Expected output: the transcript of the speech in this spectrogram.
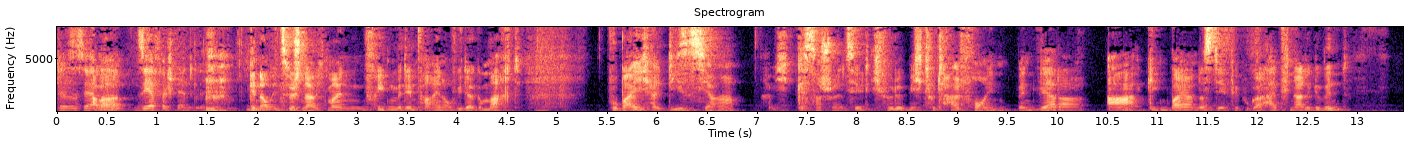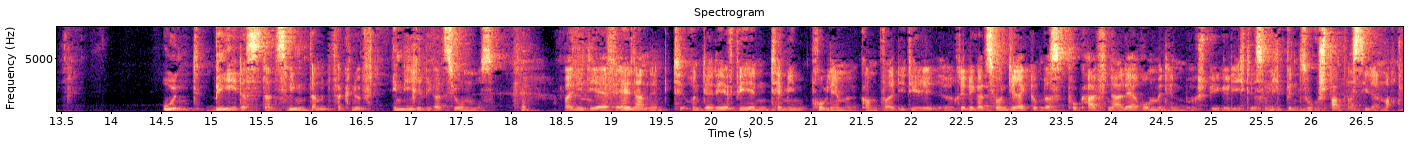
Das ist ja Aber, sehr verständlich. Genau, inzwischen habe ich meinen Frieden mit dem Verein auch wieder gemacht. Wobei ich halt dieses Jahr, habe ich gestern schon erzählt, ich würde mich total freuen, wenn Werder A gegen Bayern das DFB-Pokal-Halbfinale gewinnt und B, das ist dann zwingend damit verknüpft, in die Relegation muss weil die DFL dann im, und der DFB in Terminprobleme kommt, weil die, die Relegation direkt um das Pokalfinale herum mit dem Rückspiel gelegt ist und ich bin so gespannt, was die dann machen.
